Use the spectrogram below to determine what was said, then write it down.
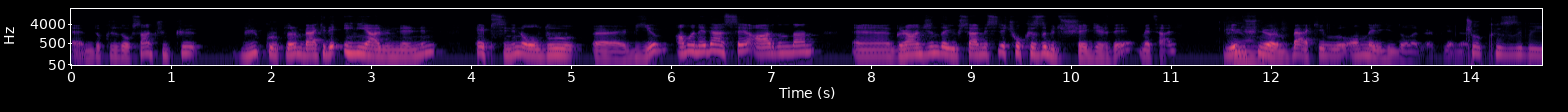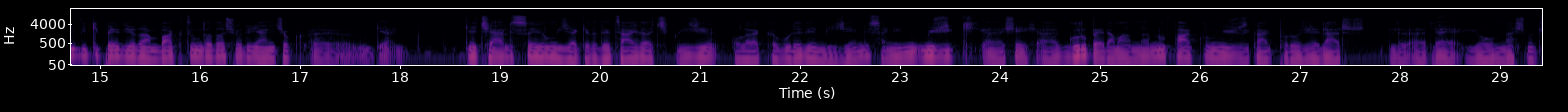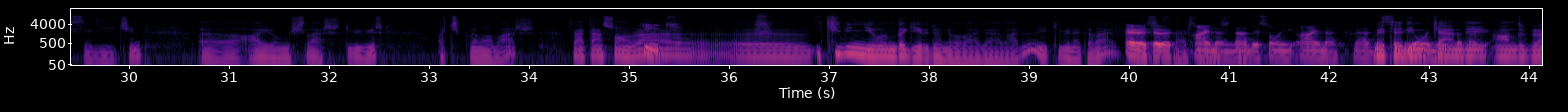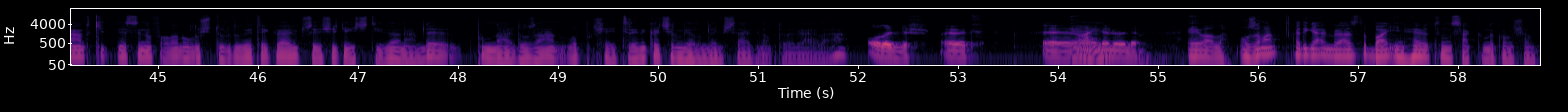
E, 1990 çünkü büyük grupların belki de en iyi albümlerinin hepsinin olduğu e, bir yıl. Ama nedense ardından e, grunge'ın da yükselmesiyle çok hızlı bir düşüşe girdi metal diye Eyvallah. düşünüyorum. Belki bu onunla ilgili de olabilir bilemiyorum. Çok hızlı bir Wikipedia'dan baktığımda da şöyle yani çok e, ge- geçerli sayılmayacak ya da detaylı açıklayıcı olarak kabul edemeyeceğimiz hani müzik e, şey e, grup elemanlarının farklı müzikal projelerle yoğunlaşmak istediği için e, ayrılmışlar gibi bir açıklama var. Zaten sonra e, 2000 yılında geri dönüyorlar galiba değil mi? 2000'e kadar. Evet evet aynen sonrasında. neredeyse 10 aynen neredeyse bir 10 Metal'in kendi kadar. underground kitlesini falan oluşturduğu ve tekrar yükselişe geçtiği dönemde bunlar da o zaman şey treni kaçırmayalım demişler bir noktada galiba. Ha? olabilir. Evet. Ee, aynen öyle. Eyvallah. O zaman hadi gel biraz da By Inheritance hakkında konuşalım.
